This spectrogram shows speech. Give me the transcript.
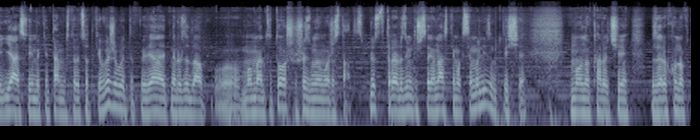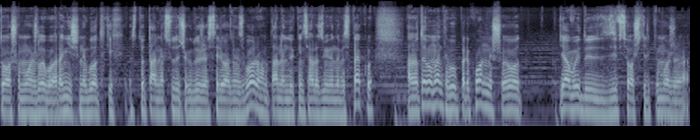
Я своїми кінтами 100% виживу. Типу, я навіть не розглядав моменту того, що щось з мною може статися. Плюс треба розуміти, що це юнацький максималізм. Ти ще, мовно кажучи, за рахунок того, що можливо раніше не було таких тотальних сутичок дуже серйозних з ворогом, та не до кінця розумів небезпеку. Але на той момент я був переконаний, що от я вийду зі всього, що тільки може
